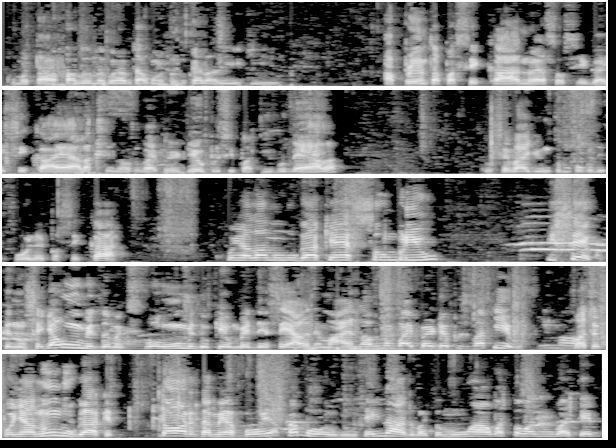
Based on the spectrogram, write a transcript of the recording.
como eu tava falando agora, eu tava conversando com ela ali, que a planta para secar não é só chegar e secar ela, que senão você vai perder o principativo dela. Você vai juntar um pouco de folha para secar, põe ela num lugar que é sombrio e seco, que não seja úmido também. que Se for úmido, que umedecer ela demais, ela não vai perder o principativo. Mas você põe ela num lugar que torre também a folha, acabou, não tem nada, vai tomar uma água toda, não vai ter.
